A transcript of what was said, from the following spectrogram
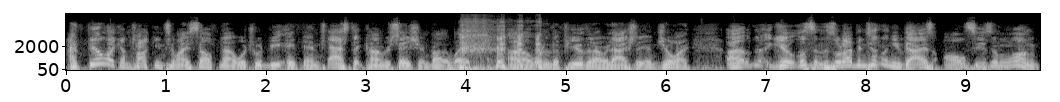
I feel like I'm talking to myself now, which would be a fantastic conversation, by the way. uh, one of the few that I would actually enjoy. Uh, you know, listen, this is what I've been telling you guys all season long:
